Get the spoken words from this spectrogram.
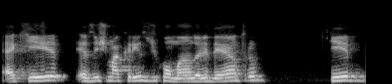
é que existe uma crise de comando ali dentro que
